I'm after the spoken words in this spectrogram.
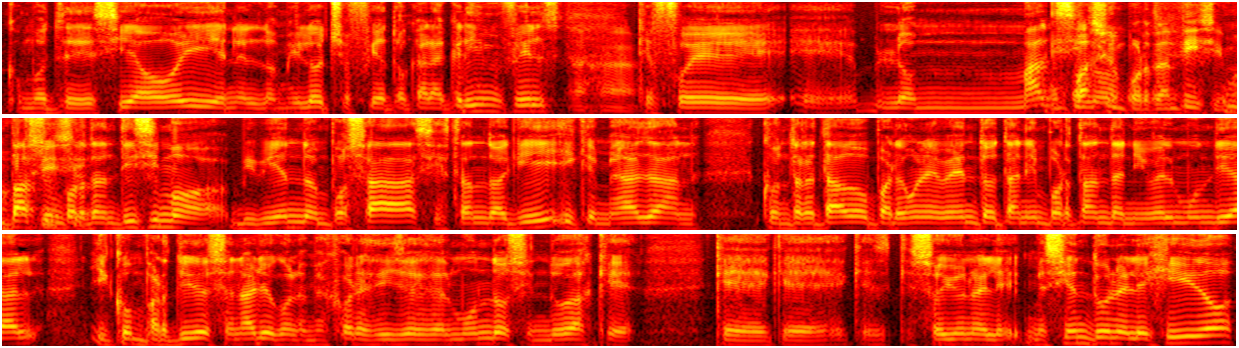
Como te decía hoy, en el 2008 fui a tocar a Creamfields, que fue eh, lo máximo. Un paso importantísimo. Un paso importantísimo viviendo en Posadas y estando aquí y que me hayan contratado para un evento tan importante a nivel mundial y compartido escenario con los mejores DJs del mundo, sin dudas que, que, que, soy un me siento un elegido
